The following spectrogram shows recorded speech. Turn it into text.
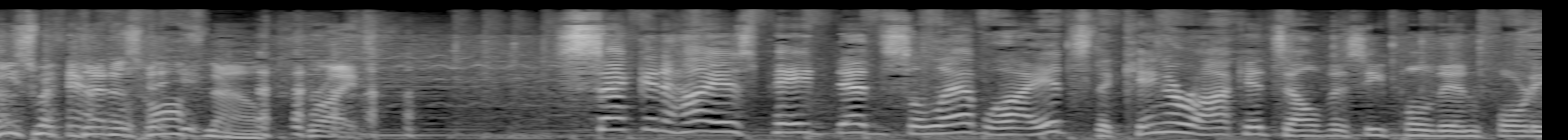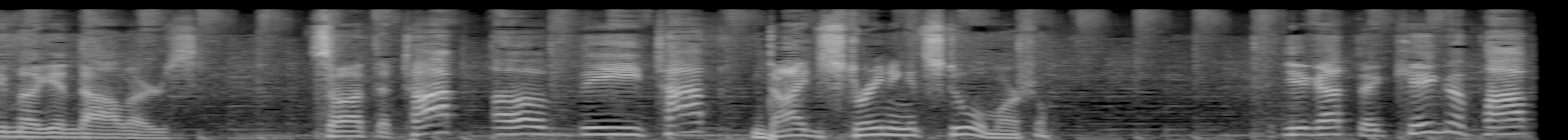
He's with Dennis Hof now. right. Second highest paid dead celeb. Why, it's the king of rock. It's Elvis. He pulled in $40 million. So at the top of the top, Died straining at stool, Marshall. you got the king of pop,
